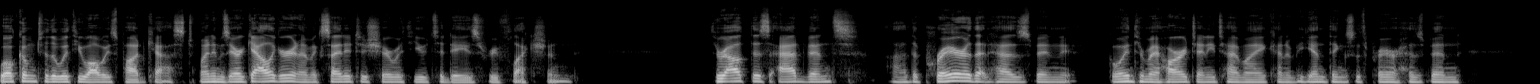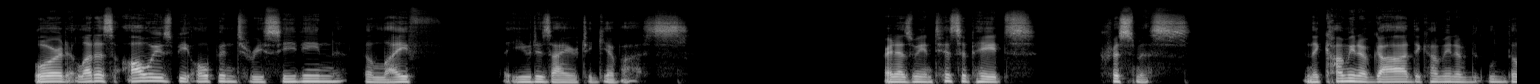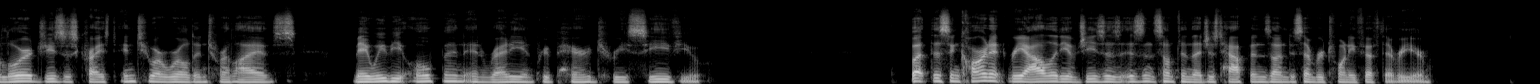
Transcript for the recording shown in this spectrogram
Welcome to the With You Always podcast. My name is Eric Gallagher, and I'm excited to share with you today's reflection. Throughout this Advent, uh, the prayer that has been going through my heart anytime I kind of begin things with prayer has been Lord, let us always be open to receiving the life that you desire to give us. Right, as we anticipate Christmas, and the coming of God, the coming of the Lord Jesus Christ into our world, into our lives. May we be open and ready and prepared to receive you. But this incarnate reality of Jesus isn't something that just happens on December 25th every year,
